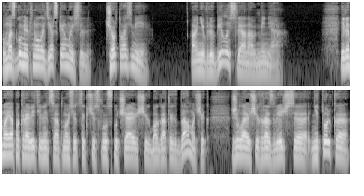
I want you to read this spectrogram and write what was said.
В мозгу мелькнула дерзкая мысль. «Черт возьми! А не влюбилась ли она в меня?» Или моя покровительница относится к числу скучающих богатых дамочек, желающих развлечься не только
